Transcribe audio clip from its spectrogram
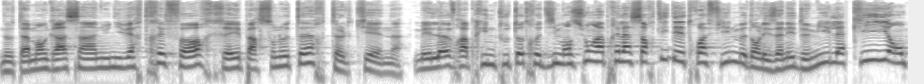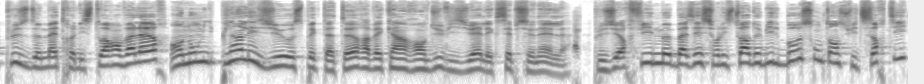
notamment grâce à un univers très fort créé par son auteur Tolkien. Mais l'œuvre a pris une toute autre dimension après la sortie des trois films dans les années 2000 qui, en plus de mettre l'histoire en valeur, en ont mis plein les yeux aux spectateurs avec un rendu visuel exceptionnel. Plusieurs films basés sur l'histoire de Bilbo sont ensuite sortis,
